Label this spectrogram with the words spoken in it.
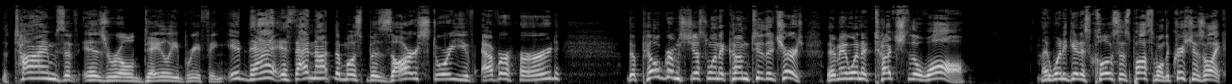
The Times of Israel daily briefing. Is that, is that not the most bizarre story you've ever heard? The pilgrims just want to come to the church. They may want to touch the wall. They want to get as close as possible. The Christians are like,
